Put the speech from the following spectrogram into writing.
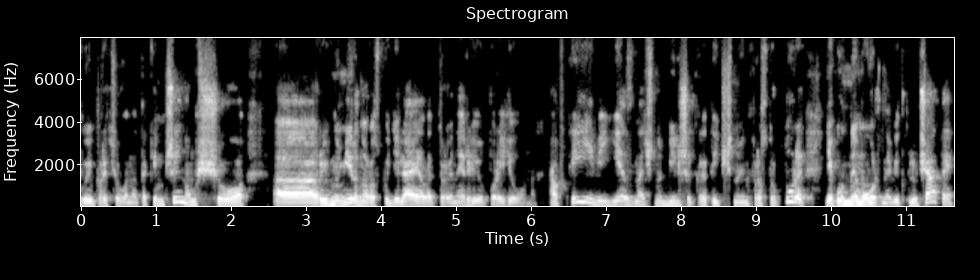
випрацьована таким чином, що рівномірно розподіляє електроенергію по регіонах. А в Києві є значно більше критичної інфраструктури, яку не можна відключати,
